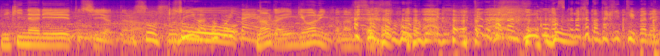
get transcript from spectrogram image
普いきなり A と C やったら。通そうそうそう B がどこ行ったんやなんか縁起悪いんかなみたいな。ちょっとただ人口が少なかっただけっていうかね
